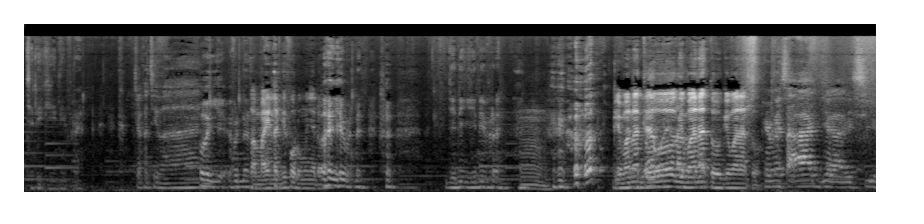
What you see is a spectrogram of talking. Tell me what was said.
Jadi gini, friend. Kekecilan. Oh iya, benar. tambahin lagi volumenya Oh dong iya, benar. Jadi gini, friend. Hmm. gimana tuh? gimana tuh? Gimana tuh? Kayak biasa aja isi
